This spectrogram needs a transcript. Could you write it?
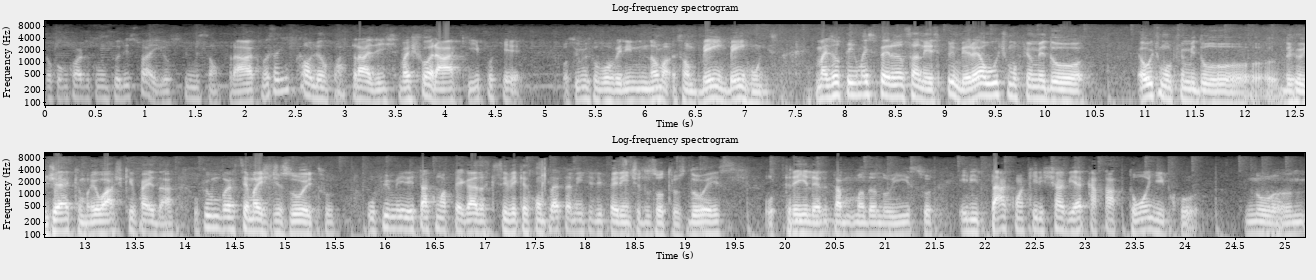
eu concordo com tudo isso aí. Os filmes são fracos, mas se a gente ficar olhando pra trás, a gente vai chorar aqui, porque os filmes do Wolverine normal- são bem, bem ruins. Mas eu tenho uma esperança nesse. Primeiro, é o último filme do. É o último filme do, do Hugh Jackman, eu acho que vai dar. O filme vai ser mais 18. O filme ele tá com uma pegada que você vê que é completamente diferente dos outros dois. O trailer tá mandando isso. Ele tá com aquele Xavier catatônico no,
